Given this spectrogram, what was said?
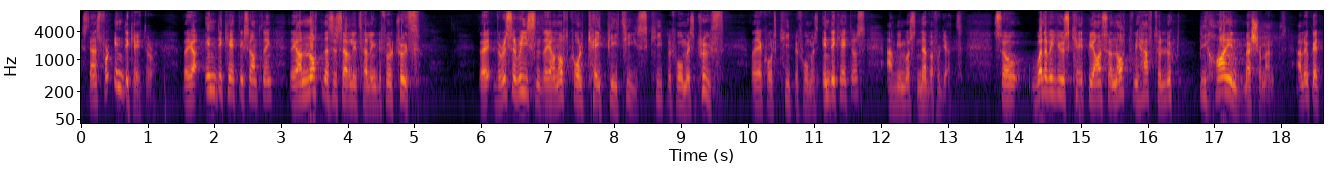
stands for indicator. They are indicating something. They are not necessarily telling the full truth. They, there is a reason they are not called KPTs, Key Performance Truth. They are called Key Performance Indicators, and we must never forget. So whether we use KPIs or not, we have to look behind measurement and look at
